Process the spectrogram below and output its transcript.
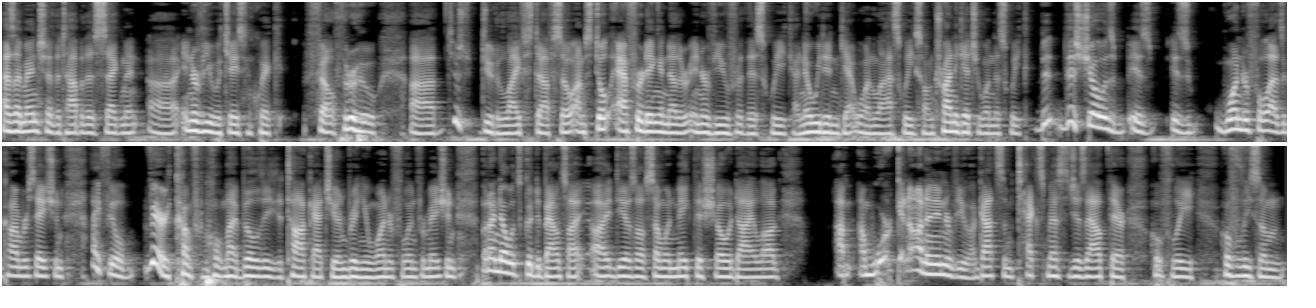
As I mentioned at the top of this segment, uh, interview with Jason Quick fell through uh, just due to life stuff. So I'm still efforting another interview for this week. I know we didn't get one last week, so I'm trying to get you one this week. This show is is is wonderful as a conversation. I feel very comfortable in my ability to talk at you and bring you wonderful information. But I know it's good to bounce ideas off someone, make this show a dialogue. I'm, I'm working on an interview. I got some text messages out there. Hopefully, hopefully some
